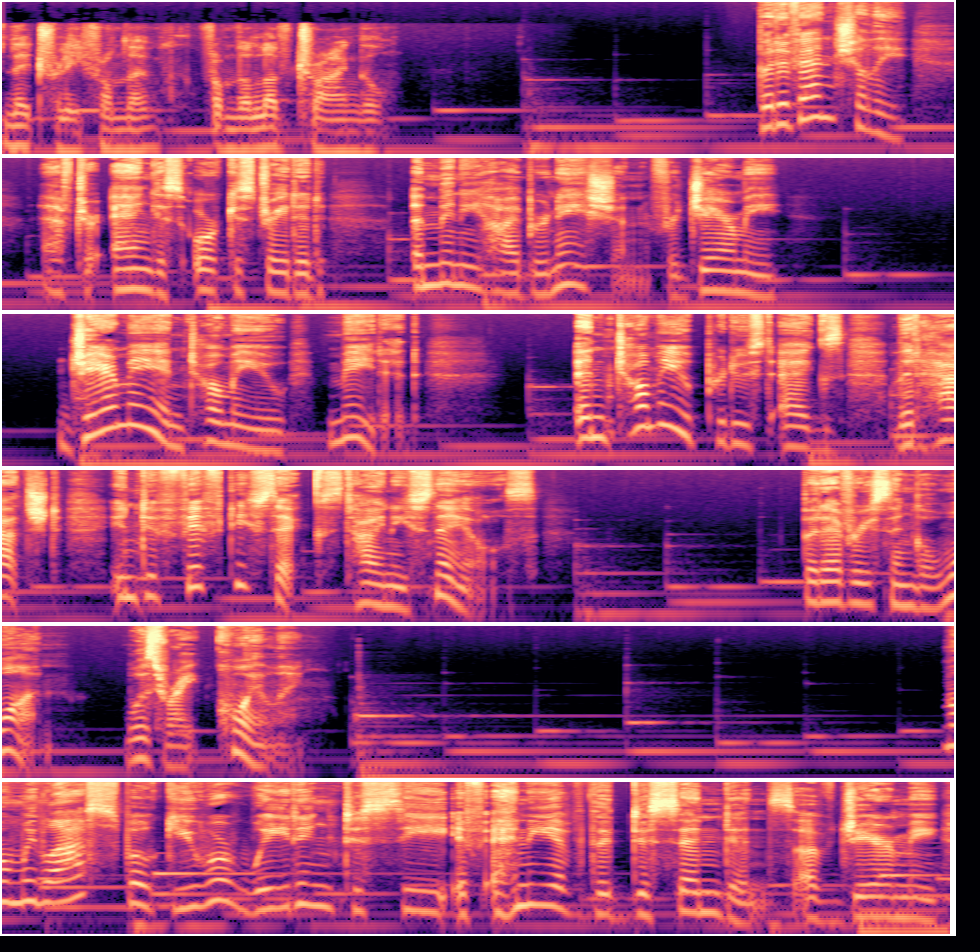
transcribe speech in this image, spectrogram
literally from the from the love triangle. But eventually, after Angus orchestrated a mini hibernation for Jeremy, Jeremy and Tomeu mated, and Tomeu produced eggs that hatched into 56 tiny snails. But every single one was right coiling. When we last spoke, you were waiting to see if any of the descendants of Jeremy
